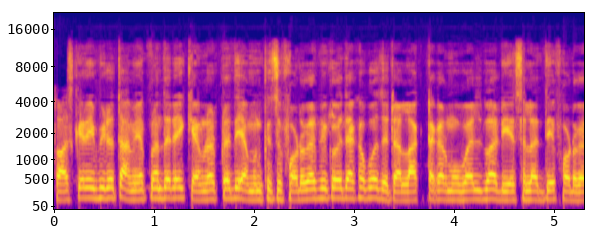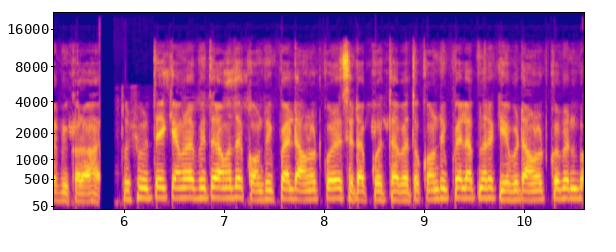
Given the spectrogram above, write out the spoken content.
তো আজকের এই ভিডিওতে আমি আপনাদের এই ক্যামেরা অ্যাপটা দিয়ে এমন কিছু ফটোগ্রাফি করে দেখাবো, যেটা লাখ টাকার মোবাইল বা ডিএসএলআর দিয়ে ফটোগ্রাফি করা হয়। তো শুরুতে এই ক্যামেরার ভিতরে আমাদের কনফিগ ফাইল ডাউনলোড করে সেট করতে হবে? তো কনফিগ ফাইল আপনারা কীভাবে ডাউনলোড করবেন বা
